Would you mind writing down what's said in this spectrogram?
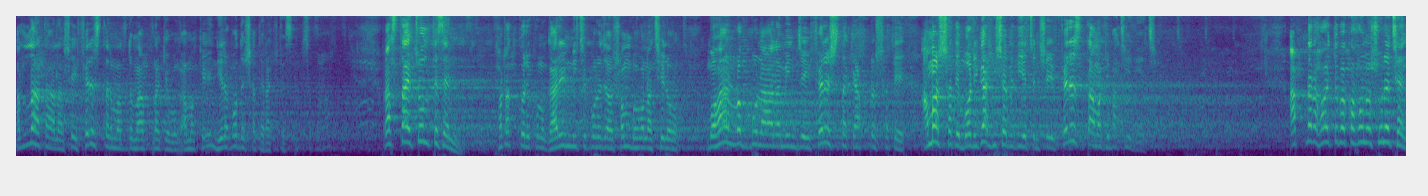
আল্লাহ তাআলা সেই ফেরেস্তার মাধ্যমে আপনাকে এবং আমাকে নিরাপদের সাথে রাখতেছেন রাস্তায় চলতেছেন হঠাৎ করে কোনো গাড়ির নিচে পড়ে যাওয়ার সম্ভাবনা ছিল। মহান রব্বুল আলমিন যেই ফেরেস্তাকে আপনার সাথে, আমার সাথে বডিগার্ড হিসাবে দিয়েছেন, সেই ফেরেস্তা আমাকে বাঁচিয়ে দিয়েছে। আপনারা হয়তো বা কখনো শুনেছেন,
